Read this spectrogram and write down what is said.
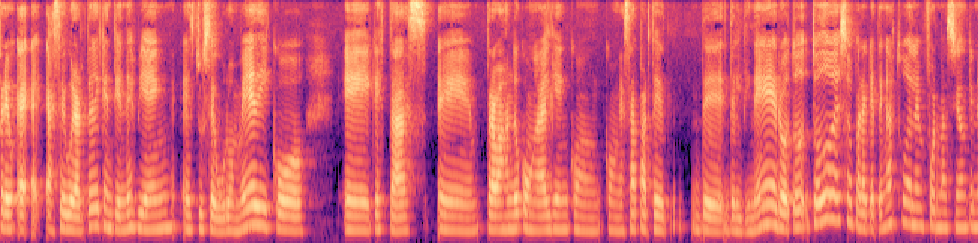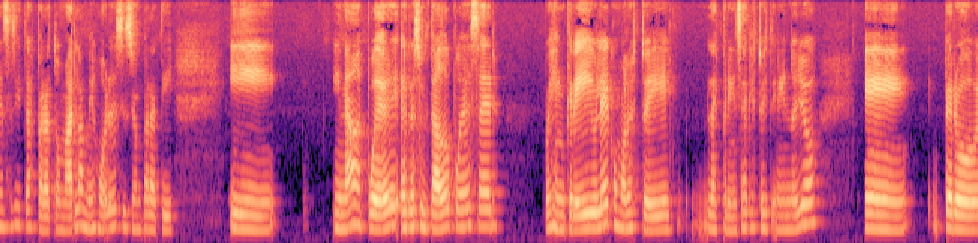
eh, asegurarte de que entiendes bien es tu seguro médico, eh, que estás eh, trabajando con alguien con, esa parte del dinero, todo, eso para que tengas toda la información que necesitas para tomar la mejor decisión para ti. Y, nada, puede, el resultado puede ser pues increíble como lo estoy, la experiencia que estoy teniendo yo, eh, pero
